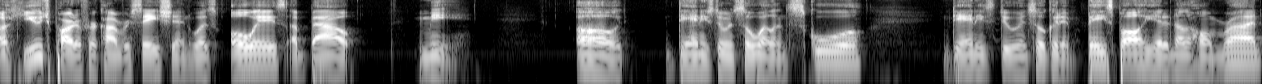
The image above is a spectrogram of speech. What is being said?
A huge part of her conversation was always about me. Oh, Danny's doing so well in school. Danny's doing so good in baseball. He hit another home run.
